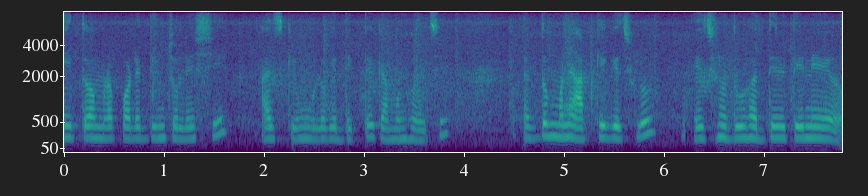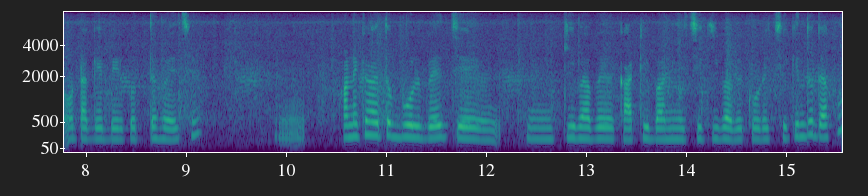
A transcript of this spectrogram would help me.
এই তো আমরা পরের দিন চলে এসেছি, আইসক্রিমগুলোকে দেখতে কেমন হয়েছে। একদম মানে আটকে গেছিল। এই জন্য দু হাত দিয়ে টেনে ওটাকে বের করতে হয়েছে। অনেকে হয়তো বলবে যে কীভাবে কাঠি বানিয়েছি, কীভাবে করেছি। কিন্তু দেখো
